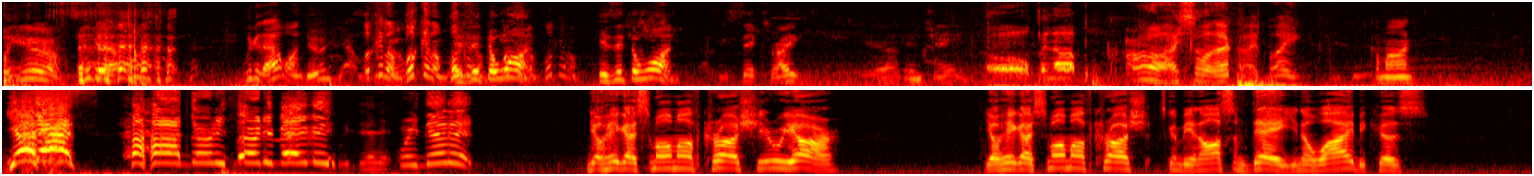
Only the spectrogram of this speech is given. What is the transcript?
Oh yeah. Look at that one. Look at that one, dude. Yeah, look at him. Look at him. Look Is at it him. the look at one? him, Look at him. Is it the one? Gotta be six, right? Yeah. And change. Open up. Oh, I saw that guy bite. Come on. Yes! Yes! Dirty 30, baby! We did it. We did it! Yo, hey guys, Smallmouth Crush, here we are. Yo, hey guys, Smallmouth Crush. It's gonna be an awesome day. You know why? Because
